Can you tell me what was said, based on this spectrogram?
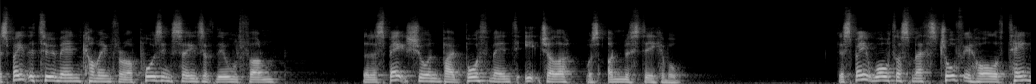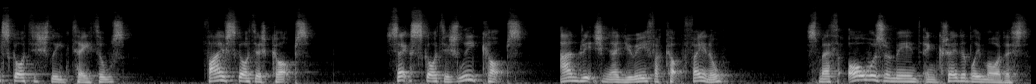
Despite the two men coming from opposing sides of the old firm, the respect shown by both men to each other was unmistakable. Despite Walter Smith's trophy haul of 10 Scottish League titles, 5 Scottish Cups, 6 Scottish League Cups, and reaching a UEFA Cup final, Smith always remained incredibly modest.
